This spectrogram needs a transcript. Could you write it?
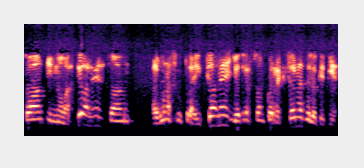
son innovaciones, son algunas son tradiciones y otras son correcciones de lo que tienen.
